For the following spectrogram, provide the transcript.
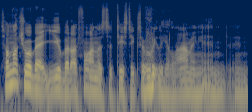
So I'm not sure about you, but I find the statistics are really alarming. And, and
